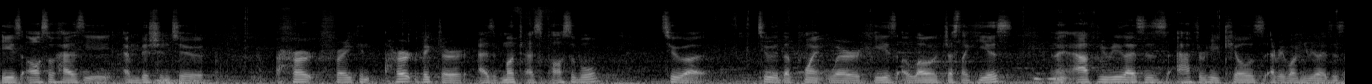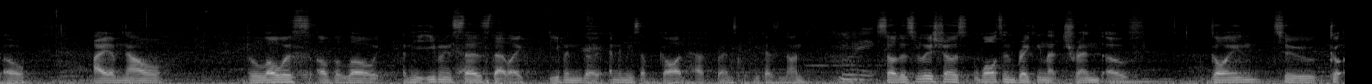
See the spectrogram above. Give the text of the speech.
he's also has the ambition to hurt Franken, hurt Victor as much as possible, to uh, to the point where he's alone, just like he is. And then after he realizes, after he kills everyone, he realizes, oh, I am now the lowest of the low. And he even says that like even the enemies of God have friends, but he has none. So this really shows Walton breaking that trend of going to go,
